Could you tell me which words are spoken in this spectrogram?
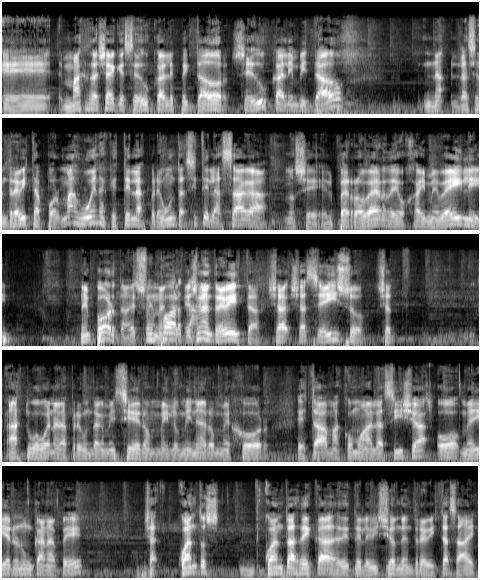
eh, más allá de que seduzca al espectador, seduzca al invitado, las entrevistas, por más buenas que estén las preguntas, si te las haga, no sé, el perro verde o Jaime Bailey, no importa, es, No una, importa. es una entrevista, ya, ya se hizo, ya ah, estuvo buena las preguntas que me hicieron, me iluminaron mejor, estaba más cómoda la silla o me dieron un canapé. Ya, ¿cuántos, ¿Cuántas décadas de televisión de entrevistas hay?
